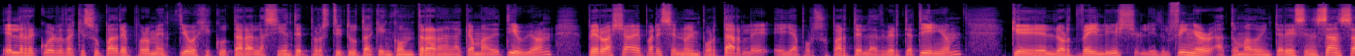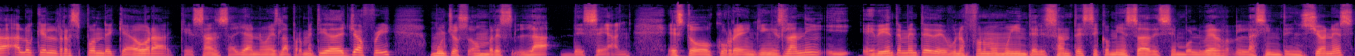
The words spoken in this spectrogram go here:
Él le recuerda que su padre prometió ejecutar a la siguiente prostituta que encontrara en la cama de Tyrion, pero a Shae parece no importarle. Ella, por su parte, le advierte a Tyrion que Lord Baelish, Littlefinger, ha tomado interés en Sansa, a lo que él responde que ahora que Sansa ya no es la prometida de Joffrey, muchos hombres la desean. Esto ocurre en King's Landing y evidentemente de una forma muy interesante se comienza a desenvolver las intenciones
